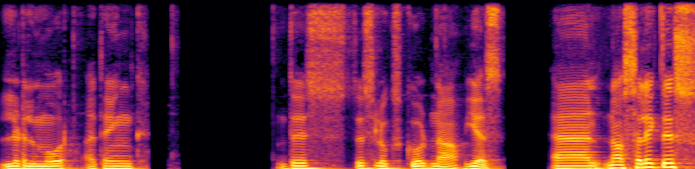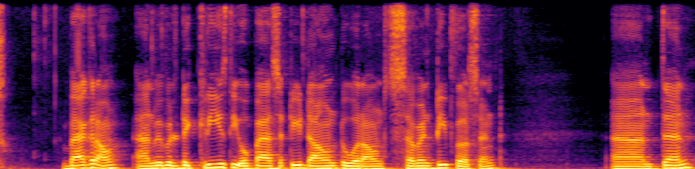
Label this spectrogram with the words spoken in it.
little more I think this this looks good now yes. And now select this background and we will decrease the opacity down to around 70% and then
